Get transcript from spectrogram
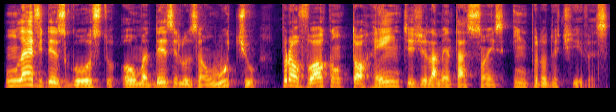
um leve desgosto ou uma desilusão útil provocam torrentes de lamentações improdutivas.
